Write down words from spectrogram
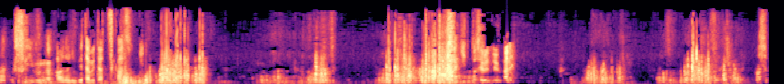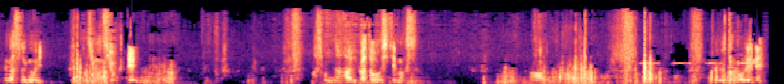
なんか水分が体にベタベタつかずに、シャキッとするというかね。それがすごい気持ちよくて、まあ、そんな入り方をしてます。まあ、というところでね、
